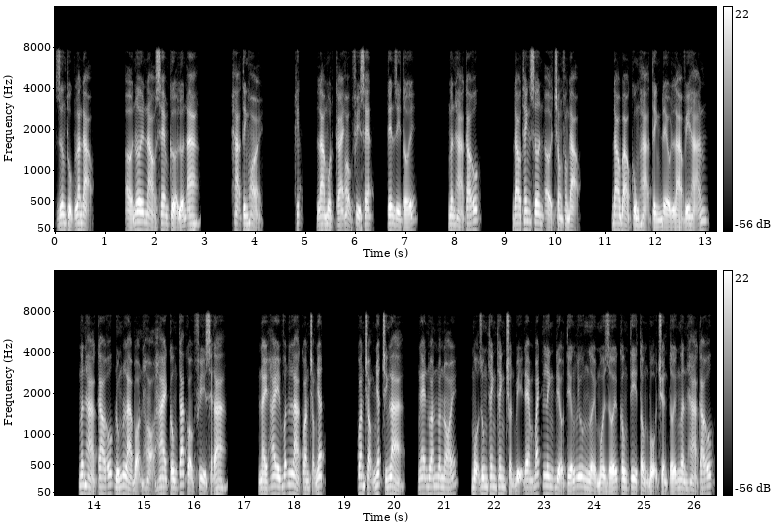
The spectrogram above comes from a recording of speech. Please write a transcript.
Dương Thục Lan đạo. Ở nơi nào xem cửa lớn A? Hạ tính hỏi. Hít, là một cái họp phi xét, tên gì tới? Ngân Hà Cao Úc. Đào Thanh Sơn ở trong phòng đạo. Đào Bảo cùng Hạ Tình đều là vi hãn. Ngân Hà Cao Úc đúng là bọn họ hai công tác họp phi xét ta. Này hay vẫn là quan trọng nhất. Quan trọng nhất chính là, nghe Loan Loan nói, mộ dung thanh thanh chuẩn bị đem bách linh điều tiếng ưu người môi giới công ty tổng bộ chuyển tới ngân hà cao úc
